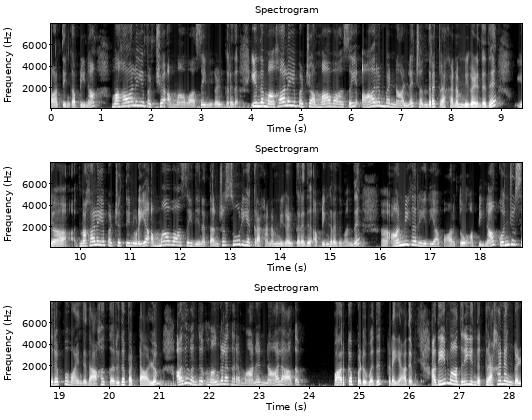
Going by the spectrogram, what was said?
பார்த்தீங்க அப்படின்னா மகாலயபட்ச அமாவாசை நிகழ்கிறது. இந்த மகாலயபட்ச அமாவாசை ஆரம்ப நாளில் சந்திர கிரகணம் நிகழ்ந்தது மகாலயபட்சத்தினுடைய அமாவாசை தினத்தன்று சூரிய கிரகணம் நிகழ்கிறது அப்படிங்கிறது வந்து ஆன்மீக ரீதியாக பார்த்தோம் அப்படின்னா கொஞ்சம் சிறப்பு வாய்ந்ததாக கருதப்பட்டாலும் அது வந்து மங்களகரமான நாளாக பார்க்கப்படுவது கிடையாது. அதே மாதிரி இந்த கிரகணங்கள்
